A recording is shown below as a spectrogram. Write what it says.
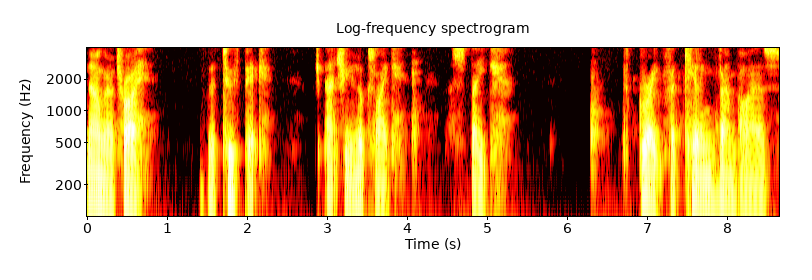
Now I'm going to try the toothpick, which actually looks like a stake. It's great for killing vampires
